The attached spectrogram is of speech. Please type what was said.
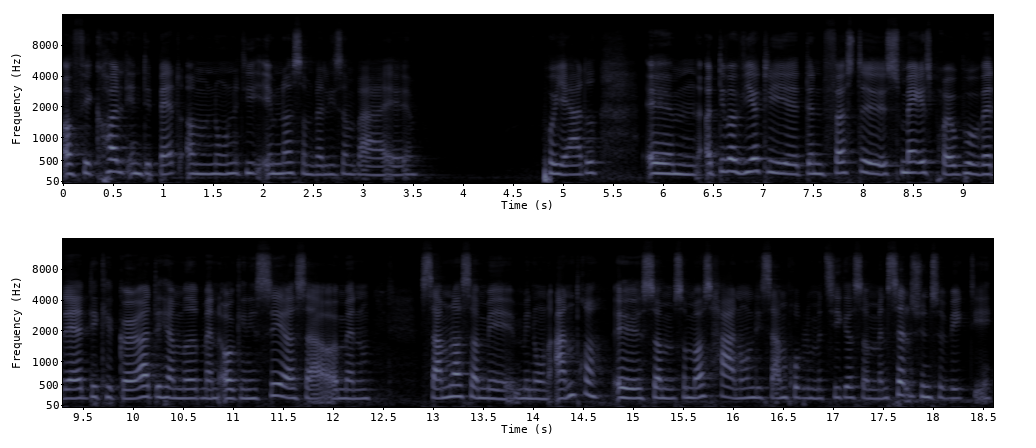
og fik holdt en debat om nogle af de emner, som der ligesom var øh, på hjertet. Øhm, og det var virkelig øh, den første smagsprøve på, hvad det er, det kan gøre, det her med, at man organiserer sig, og man samler sig med, med nogle andre, øh, som, som også har nogle af de samme problematikker, som man selv synes er vigtige.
